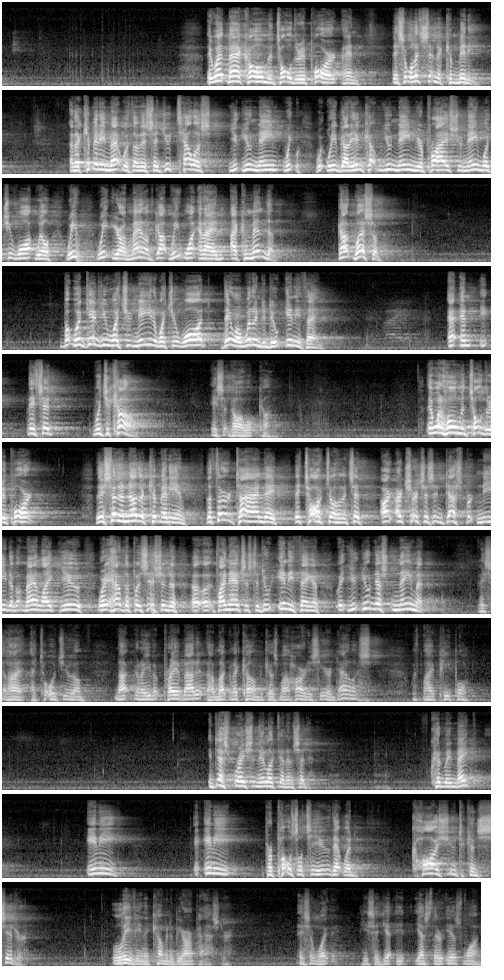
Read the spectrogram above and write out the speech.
They went back home and told the report, and they said, Well, let's send a committee. And the committee met with them. They said, You tell us, you, you name, we, we've got income, you name your price, you name what you want. Well, we, we, you're a man of God. We want, and I, I commend them. God bless them. But we'll give you what you need and what you want. They were willing to do anything. And, and they said, Would you come? He said, No, I won't come. They went home and told the report. They sent another committee, and the third time they, they talked to him and said, our, our church is in desperate need of a man like you, where you have the position to uh, uh, finances to do anything, and you, you just name it. And he said, I, I told you I'm not going to even pray about it. I'm not going to come because my heart is here in Dallas with my people. In desperation, they looked at him and said, Could we make any, any proposal to you that would cause you to consider leaving and coming to be our pastor? They said, What? He said, Yes, there is one.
